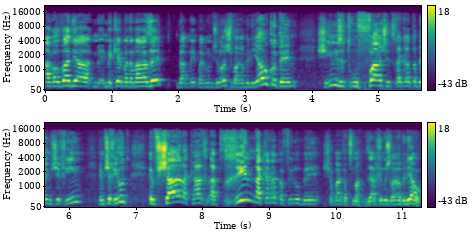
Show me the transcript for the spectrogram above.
הרב עובדיה מקל בדבר הזה, ב-43, והרב אליהו כותב שאם זו תרופה שצריכה לקחת בהמשכיות, אפשר לקח, להתחיל לקחת אפילו בשבת עצמה. זה החידוש של הרב אליהו.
